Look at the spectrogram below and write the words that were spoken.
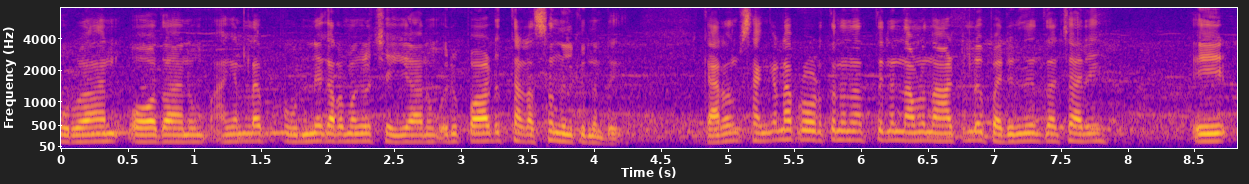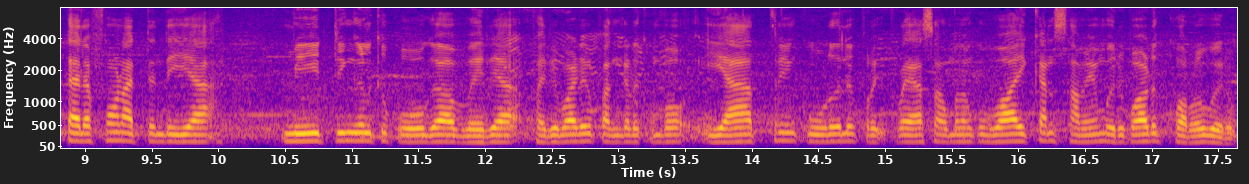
ഖുർആൻ ഓതാനും അങ്ങനെയുള്ള പുണ്യകർമ്മങ്ങൾ ചെയ്യാനും ഒരുപാട് തടസ്സം നിൽക്കുന്നുണ്ട്. കാരണം സംഘടനാ പ്രവർത്തനത്തിന് നമ്മൾ നാട്ടിൽ പരിമിതി എന്താ വെച്ചാൽ ഈ ടെലിഫോൺ അറ്റൻഡ് ചെയ്യുക മീറ്റിങ്ങുകൾക്ക് പോവുക വരിക പരിപാടികൾ പങ്കെടുക്കുമ്പോൾ യാത്രയും കൂടുതൽ പ്ര- പ്രയാസമാകുമ്പോൾ നമുക്ക് വായിക്കാൻ സമയം ഒരുപാട് കുറവ് വരും.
